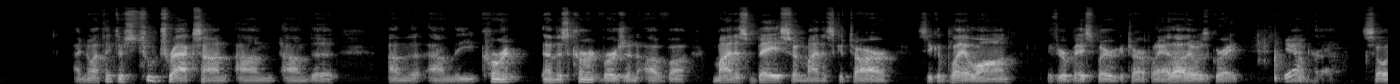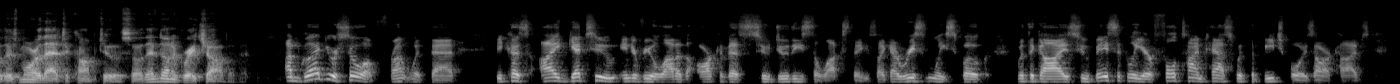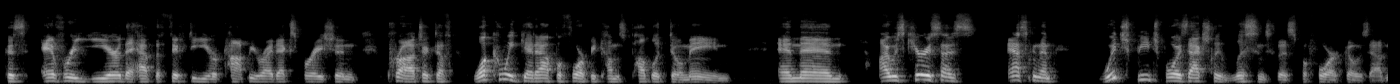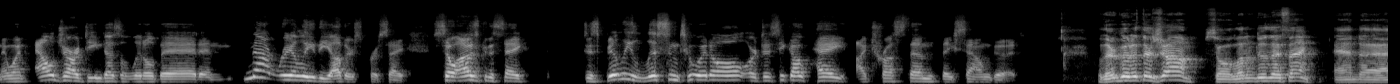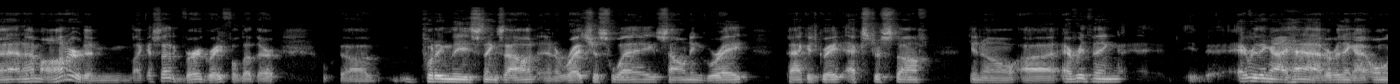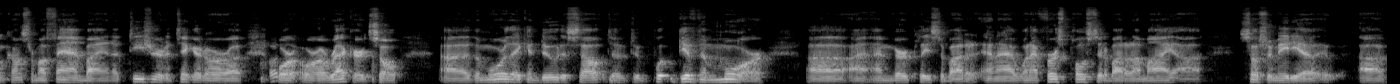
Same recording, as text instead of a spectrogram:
I know. I think there's two tracks on on on the on the on the current on this current version of uh, minus bass and minus guitar, so you can play along if you're a bass player or guitar player. I thought that was great. Yeah. And, uh, so there's more of that to come too. So they've done a great job of it. I'm glad you were so upfront with that because I get to interview a lot of the archivists who do these deluxe things. Like I recently spoke with the guys who basically are full time tasked with the Beach Boys archives because every year they have the 50 year copyright expiration project of what can we get out before it becomes public domain. And then I was curious, I was asking them, which Beach Boys actually listen to this before it goes out? And they went, Al Jardine does a little bit and not really the others per se. So I was going to say, does Billy listen to it all, or does he go, "Hey, I trust them; they sound good"? Well, they're good at their job, so let them do their thing. And uh, and I'm honored and, like I said, very grateful that they're uh, putting these things out in a righteous way, sounding great, package great, extra stuff. You know, uh, everything. Everything I have, everything I own, comes from a fan buying a T-shirt, a ticket, or a or, or a record. So uh, the more they can do to sell, to, to put, give them more, uh, I, am very pleased about it. And I, when I first posted about it on my uh, social media, uh,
